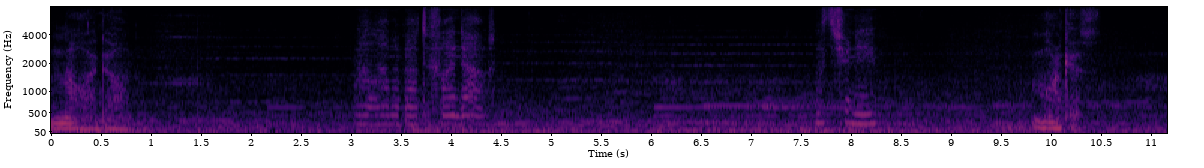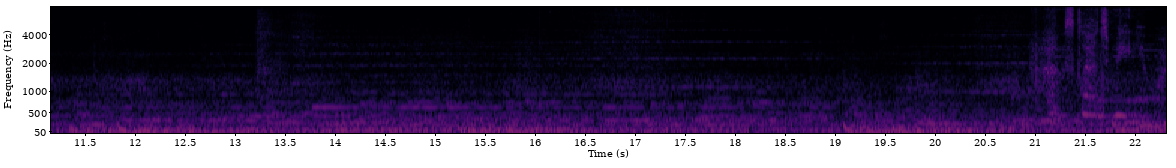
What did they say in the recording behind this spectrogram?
No, I don't. Well, I'm about to find out. What's your name? Marcus. Was glad to meet you, Marcus.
